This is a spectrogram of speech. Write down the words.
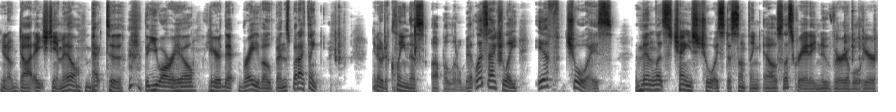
you know, .html back to the URL here that Brave opens, but I think, you know, to clean this up a little bit, let's actually, if choice, then let's change choice to something else. Let's create a new variable here.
